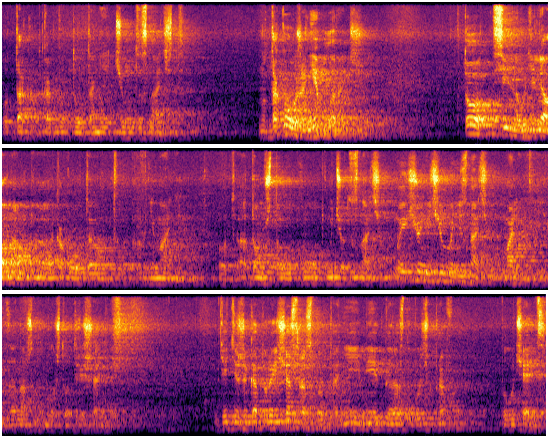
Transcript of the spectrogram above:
Вот так вот, как будто вот они чего-то значат. Но такого же не было раньше. Кто сильно уделял нам э, какого-то вот внимания вот, о том, что ну, мы что-то значим? Мы еще ничего не значим, маленькие, за нас надо было что-то решать. Дети же, которые сейчас растут, они имеют гораздо больше прав, получается.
